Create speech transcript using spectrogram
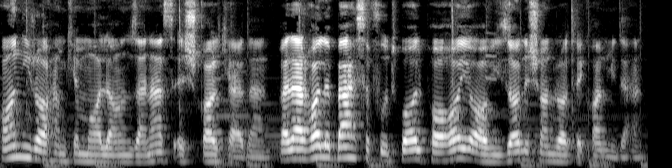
آنی را هم که مال آن زن است اشغال کردند و در حال بحث فوتبال پاهای آویزانشان را تکان می‌دهند.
